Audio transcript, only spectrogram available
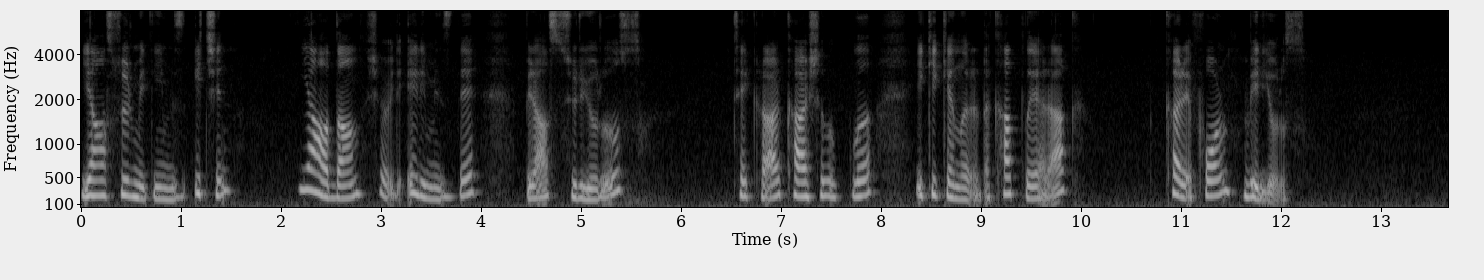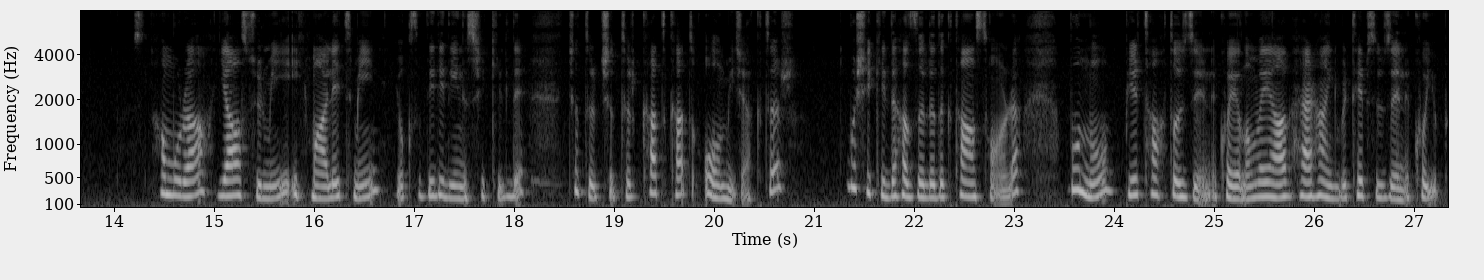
yağ sürmediğimiz için yağdan şöyle elimizde biraz sürüyoruz. Tekrar karşılıklı iki kenarı da katlayarak kare form veriyoruz. Hamura yağ sürmeyi ihmal etmeyin. Yoksa dilediğiniz şekilde çıtır çıtır kat kat olmayacaktır. Bu şekilde hazırladıktan sonra bunu bir tahta üzerine koyalım veya herhangi bir tepsi üzerine koyup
